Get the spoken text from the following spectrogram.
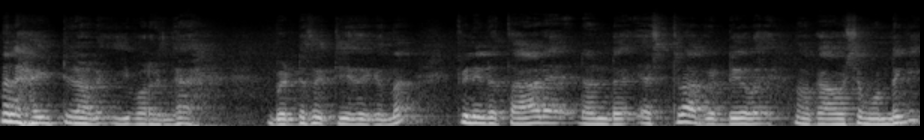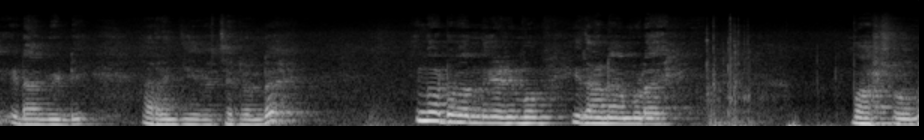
നല്ല ഹൈറ്റിലാണ് ഈ പറഞ്ഞ ബെഡ് സെറ്റ് ചെയ്തേക്കുന്നത് പിന്നെ ഇതിന്റെ താഴെ രണ്ട് എക്സ്ട്രാ ബെഡുകൾ നമുക്ക് ആവശ്യമുണ്ടെങ്കിൽ ഇടാൻ വേണ്ടി അറേഞ്ച് ചെയ്ത് വെച്ചിട്ടുണ്ട്. ഇങ്ങോട്ട് വന്നു കഴിയുമ്പം ഇതാണ് നമ്മുടെ വാഷ്റൂം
